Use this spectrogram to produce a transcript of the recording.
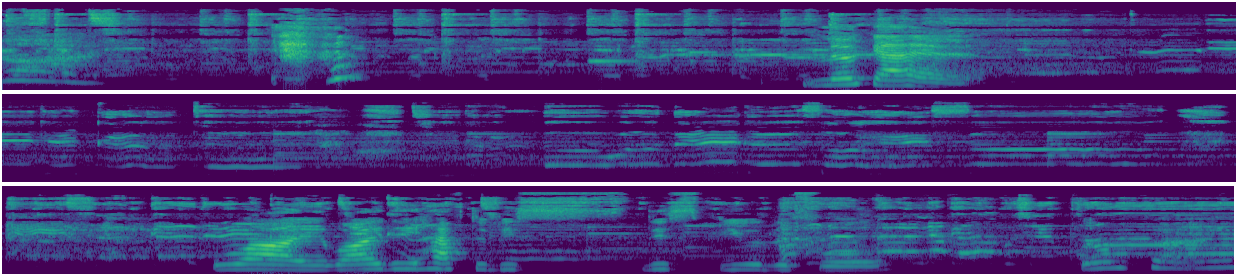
Look at her. Why? Why do you have to be this beautiful? Don't cry.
